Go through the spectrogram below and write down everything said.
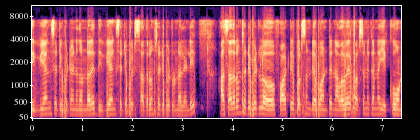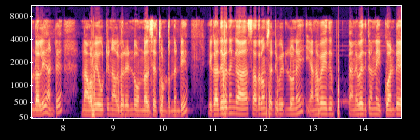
దివ్యాంగ్ సర్టిఫికేట్ అనేది ఉండాలి. దివ్యాంగ్ సర్టిఫికేట్ సదరం సర్టిఫికేట్ ఉండాలండి. ఆ సదరం సర్టిఫికేట్లో ఫార్టీ పర్సెంట్ అబౌ అంటే నలభై పర్సెంట్ కన్నా ఎక్కువ ఉండాలి. అంటే నలభై ఒకటి నలభై రెండు ఉండాల్సి అయితే ఉంటుందండి. ఇక అదేవిధంగా సదరం సర్టిఫికేట్లోనే ఎనభై ఐదు ఎనభై ఐదు కన్నా ఎక్కువ అంటే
